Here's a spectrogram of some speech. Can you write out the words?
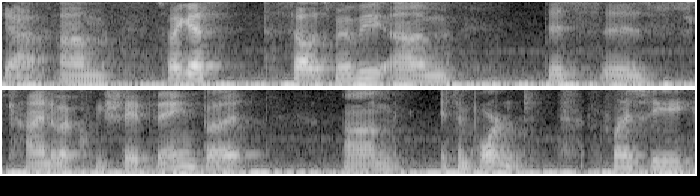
Yeah. Um, so I guess to sell this movie, um, this is kind of a cliche thing, but um, it's important. Want to see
